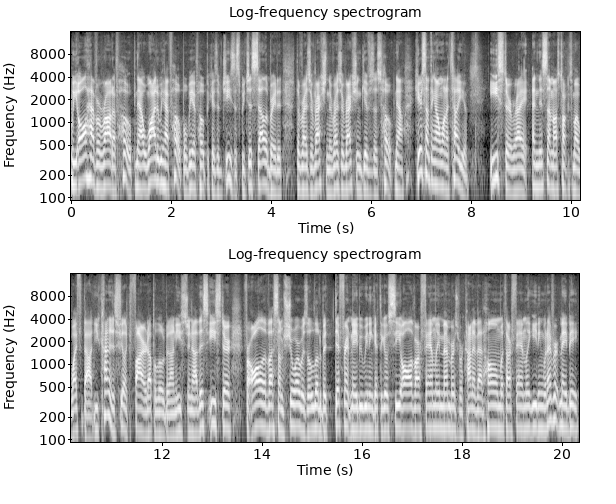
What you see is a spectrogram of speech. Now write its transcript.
we all have a rod of hope. Now, why do we have hope? Well, we have hope because of Jesus. We just celebrated the resurrection. The resurrection gives us hope. Now, here's something I want to tell you. Easter, right? And this is something I was talking to my wife about. You kind of just feel like fired up a little bit on Easter. Now, this Easter, for all of us, I'm sure, was a little bit different. Maybe we didn't get to go see all of our family members. We're kind of at home with our family eating, whatever it may be.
